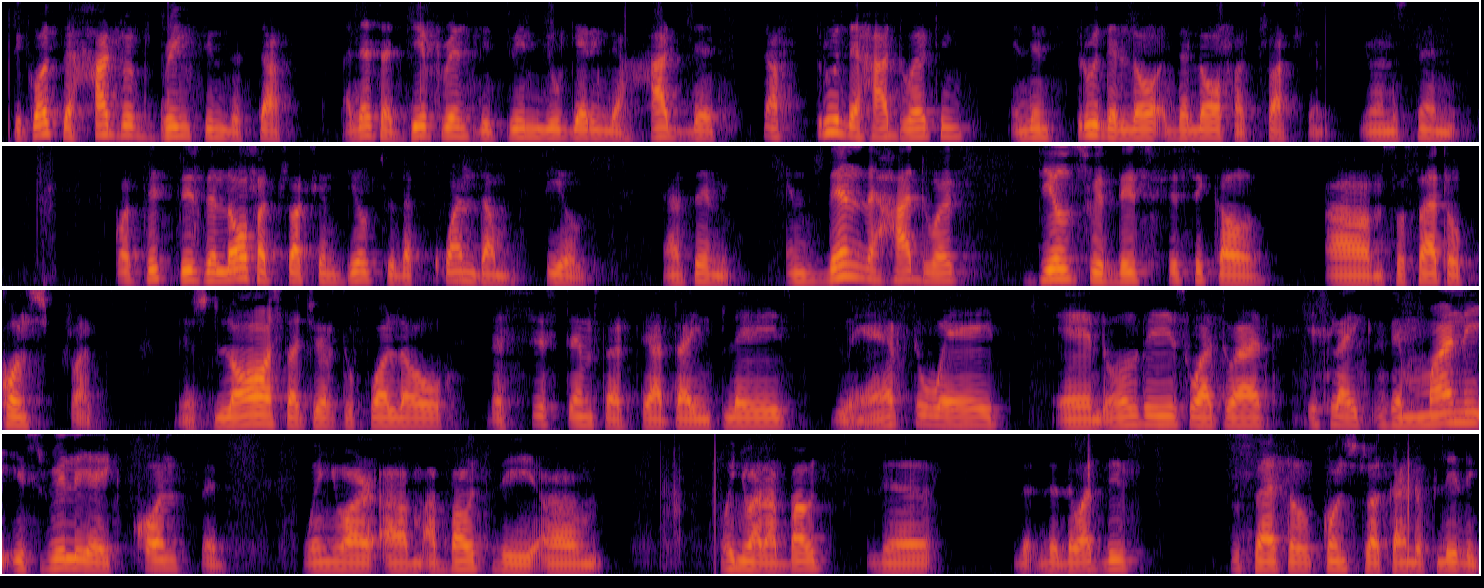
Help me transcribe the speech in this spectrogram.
Because the hard work brings in the stuff and there's a difference between you getting the hard the stuff through the hard working and then through the law the law of attraction. You understand because this this the law of attraction deals with the quantum field understand me? And then the hard work deals with this physical um, societal constructs. There's laws that you have to follow the systems that, that are in place. You have to wait and all this what what. It's like the money is really a concept when you are um about the um when you are about the the, the, the what this societal construct kind of living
